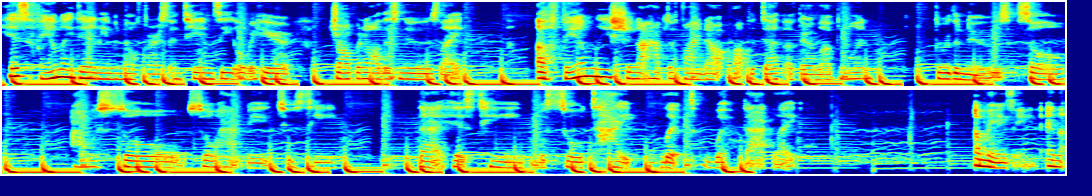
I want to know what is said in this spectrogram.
his family didn't even know first and TMZ over here dropping all this news like a family should not have to find out about the death of their loved one through the news so I was so so happy to see that his team was so tight lipped with that. Like, amazing. And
